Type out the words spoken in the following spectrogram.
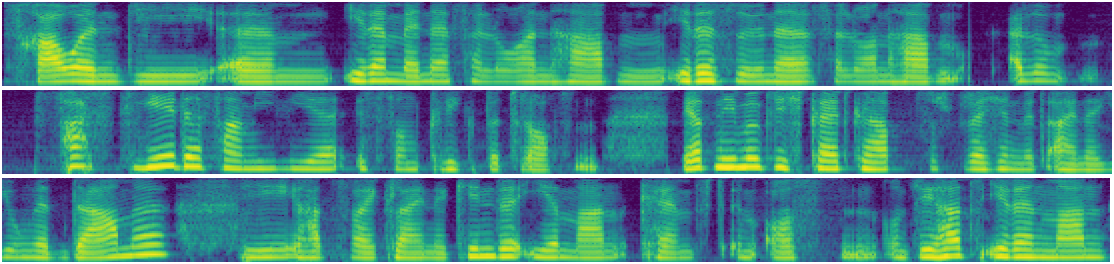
Frauen, die ähm, ihre Männer verloren haben, ihre Söhne verloren haben. Also fast jede Familie ist vom Krieg betroffen. Wir hatten die Möglichkeit gehabt zu sprechen mit einer jungen Dame, die hat zwei kleine Kinder. Ihr Mann kämpft im Osten und sie hat ihren Mann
